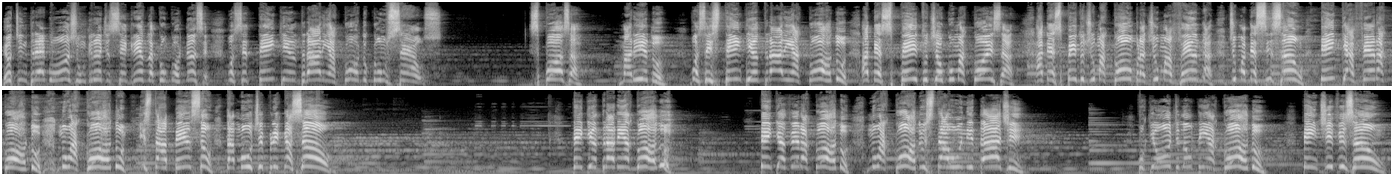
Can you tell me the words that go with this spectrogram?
Eu te entrego hoje um grande segredo da concordância. Você tem que entrar em acordo com os céus. Esposa, marido, vocês têm que entrar em acordo a despeito de alguma coisa, a despeito de uma compra, de uma venda, de uma decisão. Tem que haver acordo. No acordo está a bênção da multiplicação. Tem que entrar em acordo. Tem que haver acordo. No acordo está a unidade. Porque onde não tem acordo, tem divisão.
